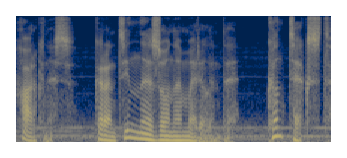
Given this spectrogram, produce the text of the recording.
Харкнес. Карантинная зона Мэриленда. Контекст.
